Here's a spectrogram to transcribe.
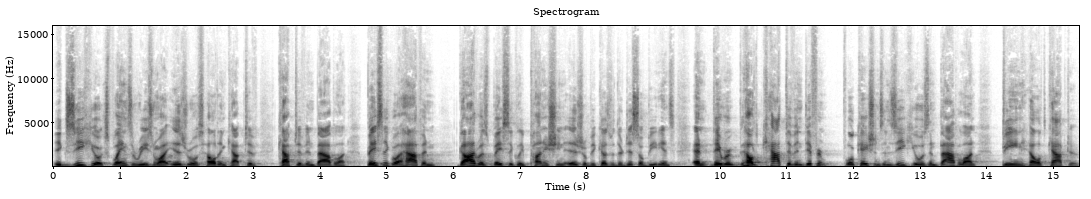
Ezekiel explains the reason why Israel was held in captive, captive in Babylon. Basically, what happened, God was basically punishing Israel because of their disobedience, and they were held captive in different locations. And Ezekiel was in Babylon being held captive.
